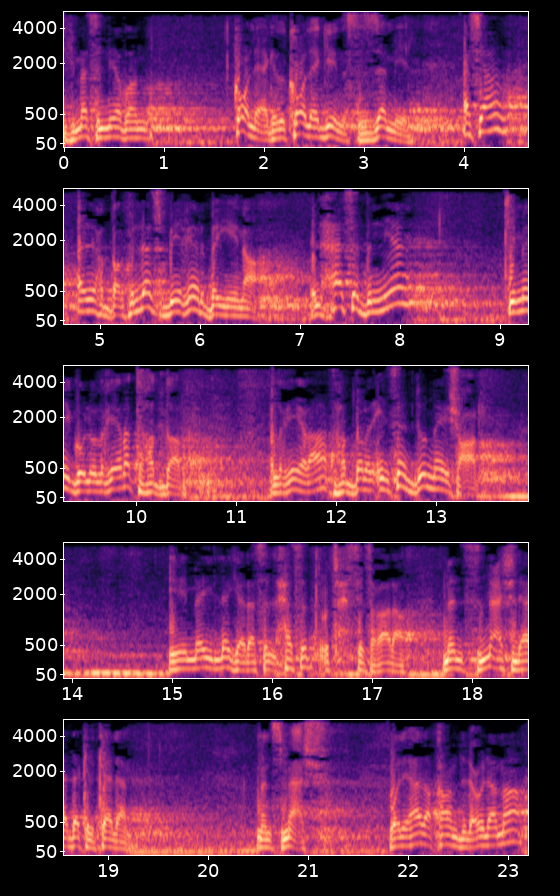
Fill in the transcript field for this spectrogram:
جماس النظام كولاج الكولاجينس الزميل. أسا؟ أنا يهضر الناس بغير بينة. الحسد النية كما يقولوا الغيرة تهدر الغيرة تهدر الإنسان بدون ما يشعر. إيه ما إلا جلس الحسد وتحسس غارة. ما نسمعش لهذاك الكلام. ما نسمعش. ولهذا قام العلماء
